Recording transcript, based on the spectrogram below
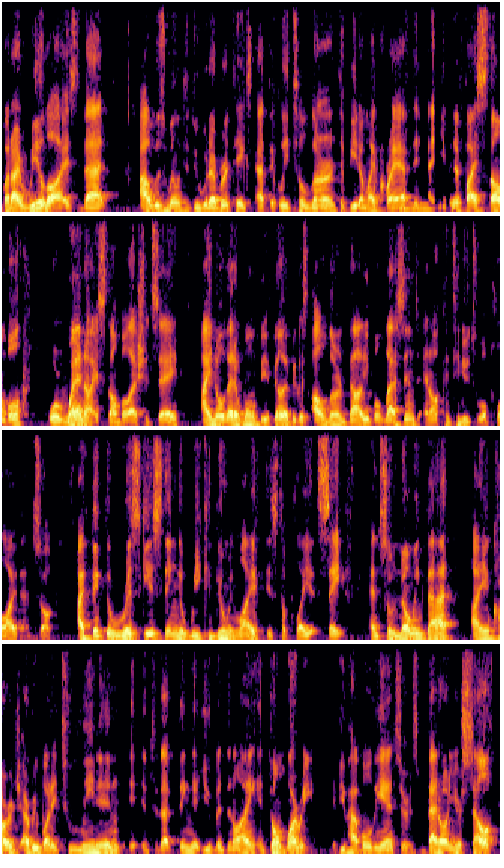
But I realized that I was willing to do whatever it takes ethically to learn, to beat on my craft. And, and even if I stumble, or when I stumble, I should say, I know that it won't be a failure because I'll learn valuable lessons and I'll continue to apply them. So I think the riskiest thing that we can do in life is to play it safe. And so knowing that, I encourage everybody to lean in into that thing that you've been denying and don't worry if you have all the answers. Bet on yourself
